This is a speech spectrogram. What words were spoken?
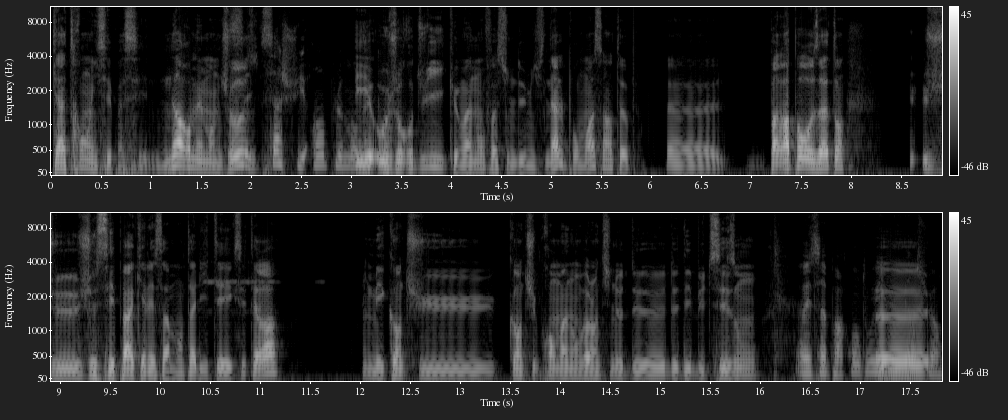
4 ans, il s'est passé énormément de choses. Ça, je suis amplement. Et aujourd'hui, que Manon fasse une demi-finale, pour moi, c'est un top. Euh, par rapport aux attentes, je, je sais pas quelle est sa mentalité, etc. Mais quand tu, quand tu prends Manon Valentino de, de début de saison, Ouais, ça par contre, oui, Euh, bien sûr.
